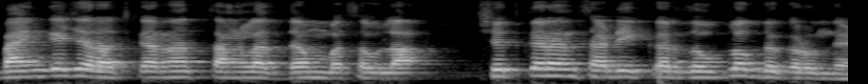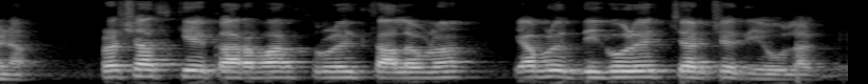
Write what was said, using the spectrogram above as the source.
बँकेच्या राजकारणात चांगला दम बसवला. शेतकऱ्यांसाठी कर्ज उपलब्ध करून देणं प्रशासकीय कारभार सुरळीत चालवणं यामुळे दिघोळे चर्चेत येऊ लागले.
